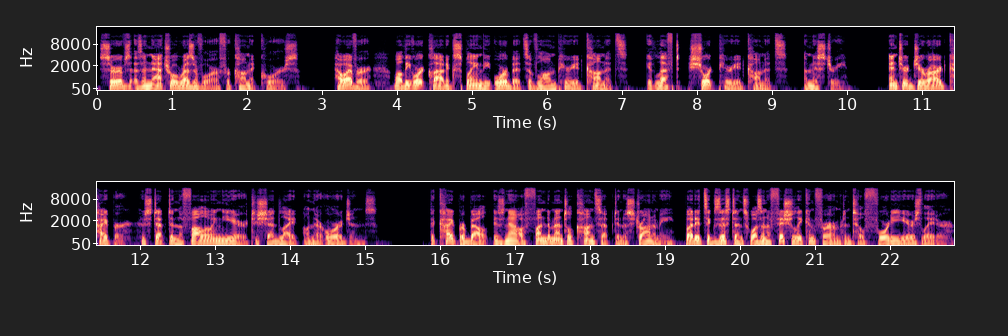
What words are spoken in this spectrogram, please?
serves as a natural reservoir for comet cores. However, while the Oort cloud explained the orbits of long-period comets, it left short-period comets a mystery. Enter Gerard Kuiper, who stepped in the following year to shed light on their origins. The Kuiper Belt is now a fundamental concept in astronomy, but its existence wasn't officially confirmed until 40 years later.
